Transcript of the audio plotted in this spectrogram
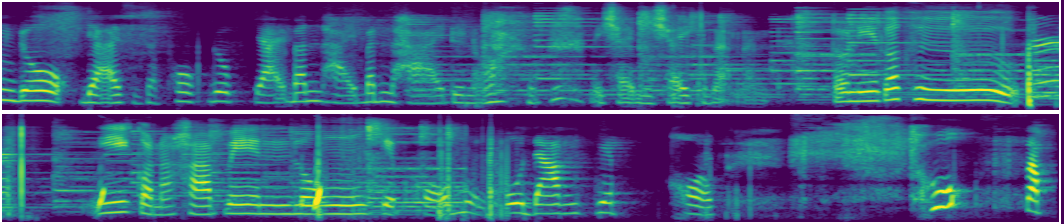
ต้องโยกย้ายสิสะโพกโยกย้ายบั้นท้ายบั้นท้ายด้วยเนาะไม่ใช่ไม่ใช่ขนาดนั้น ตัวนี้ก็คือ นี่ก่อนนะคะ เป็นโรงเก็บของเหมือนโกดังเก็บของทุกสรร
